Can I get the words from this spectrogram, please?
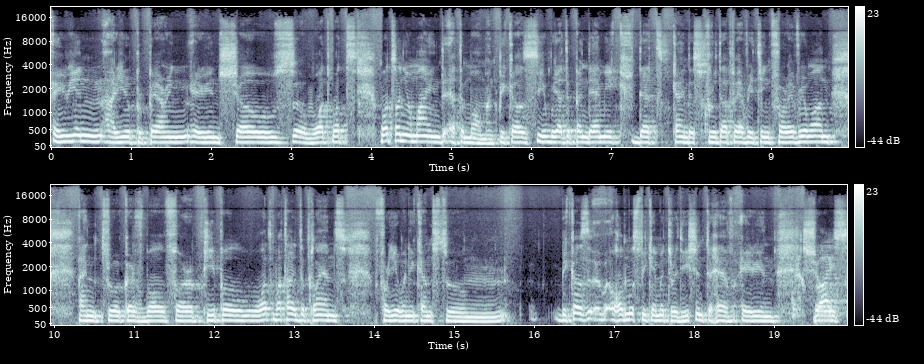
Ayreon are you preparing Ayreon shows? Uh, what what what's on your mind at the moment? Because we had the pandemic that kind of screwed up everything for everyone and threw a curveball for people. What what are the plans for you when it comes to um, because it almost became a tradition to have Ayreon shows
